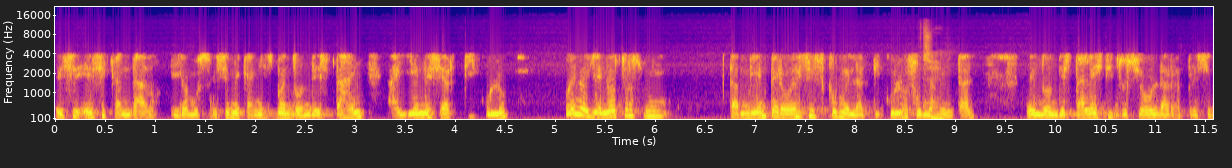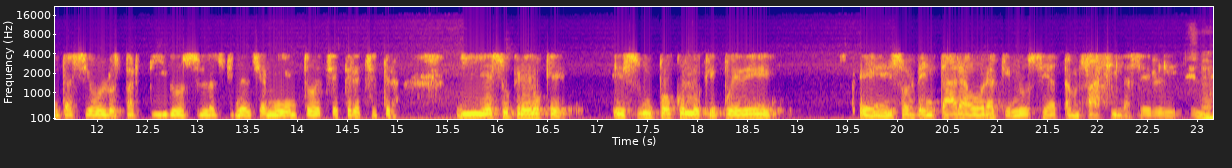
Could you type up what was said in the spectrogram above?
ese, ese candado, digamos, ese mecanismo en donde están ahí en ese artículo, bueno, y en otros también, pero ese es como el artículo fundamental, en donde está la institución, la representación, los partidos, el financiamiento, etcétera, etcétera. Y eso creo que es un poco lo que puede eh, solventar ahora que no sea tan fácil hacer el- el-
